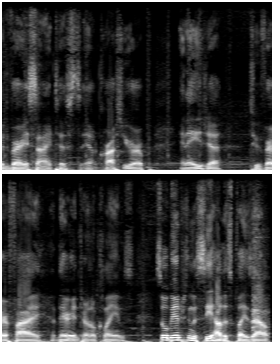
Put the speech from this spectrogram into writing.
with various scientists across Europe and Asia to verify their internal claims. So it'll be interesting to see how this plays out.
